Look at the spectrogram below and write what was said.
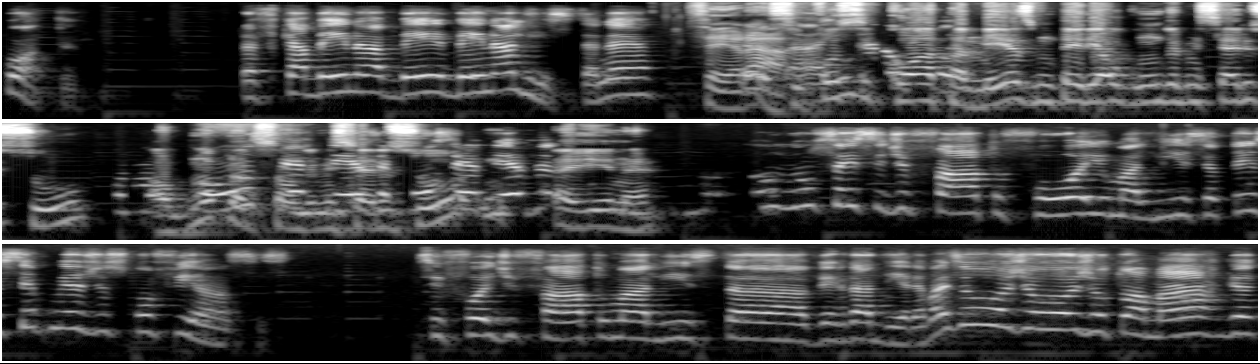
cota. Para ficar bem na, bem, bem na lista, né? Será? É, se fosse cota mesmo, teria algum do Hemisfério Sul, alguma com produção do certeza, Hemisfério com Sul. certeza. Aí, né? Eu não sei se de fato foi uma lista, eu tenho sempre minhas desconfianças. Se foi de fato uma lista verdadeira. Mas hoje, hoje eu tô amarga,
